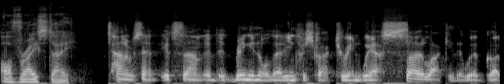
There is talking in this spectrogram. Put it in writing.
of race day. Hundred percent. It's um, bringing all that infrastructure in. We are so lucky that we've got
